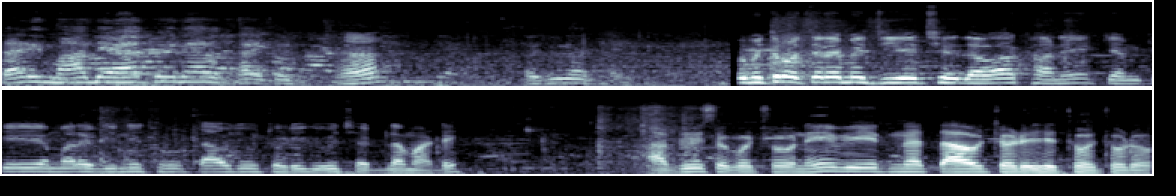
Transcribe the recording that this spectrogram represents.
તારી માં તો ના થાય કશું. હે? ના થાય. તો મિત્રો અત્યારે અમે જઈએ છીએ દવાખાને કેમ કે અમારે વીરને થોડું તાવ જેવું ચડી ગયું છે એટલા માટે. આપ જોઈ શકો છો ને વીરને તાવ ચડ્યો છે થોડો થોડો.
